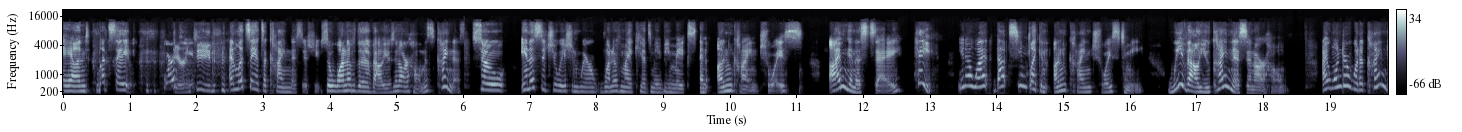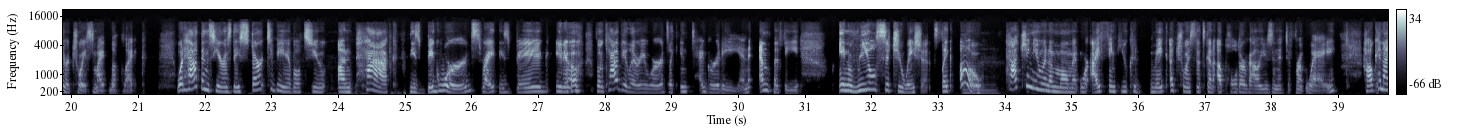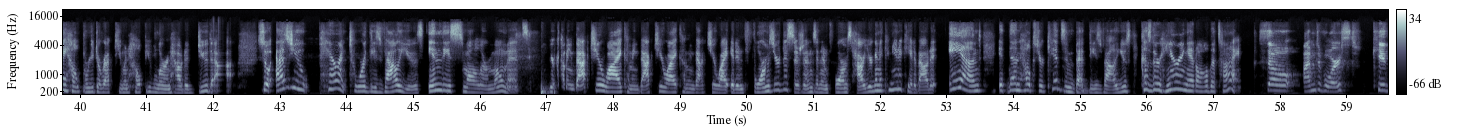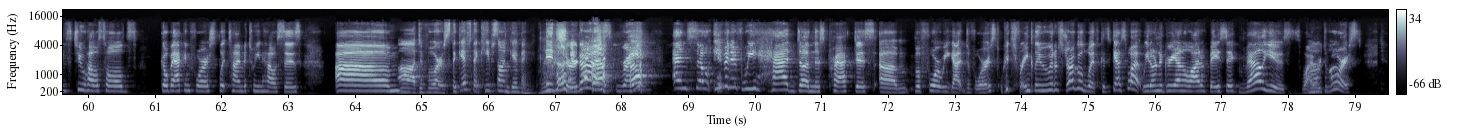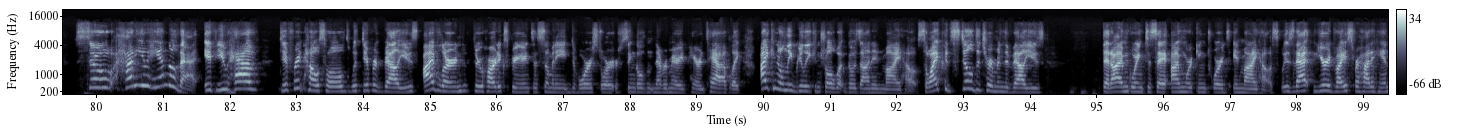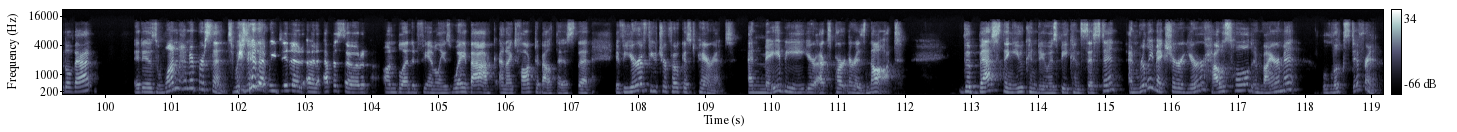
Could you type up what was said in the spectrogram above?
And let's say guaranteed. and let's say it's a kindness issue. So one of the values in our home is kindness. So in a situation where one of my kids maybe makes an unkind choice, I'm going to say, "Hey, you know what? That seemed like an unkind choice to me. We value kindness in our home. I wonder what a kinder choice might look like." What happens here is they start to be able to unpack these big words, right? These big, you know, vocabulary words like integrity and empathy in real situations. Like, oh, mm. catching you in a moment where I think you could make a choice that's going to uphold our values in a different way. How can I help redirect you and help you learn how to do that? So, as you parent toward these values in these smaller moments, you're coming back to your why, coming back to your why, coming back to your why. It informs your decisions and informs how you're going to communicate about it. And it then helps your kids embed these values because they're hearing it all the time. So, I'm divorced, kids, two households go back and forth, split time between houses. Um ah, divorce, the gift that keeps on giving. It sure does, right? And so even if we had done this practice um, before we got divorced, which frankly we would have struggled with, because guess what? We don't agree on a lot of basic values. That's why uh-huh. we're divorced. So how do you handle that if you have different households with different values. I've learned through hard experiences so many divorced or single, never married parents have. Like, I can only really control what goes on in my house. So I could still determine the values that I'm going to say I'm working towards in my house. Is that your advice for how to handle that? It is 100%. We did it. We did a, an episode on blended families way back, and I talked about this that if you're a future focused parent and maybe your ex partner is not, the best thing you can do is be consistent and really make sure your household environment looks different.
